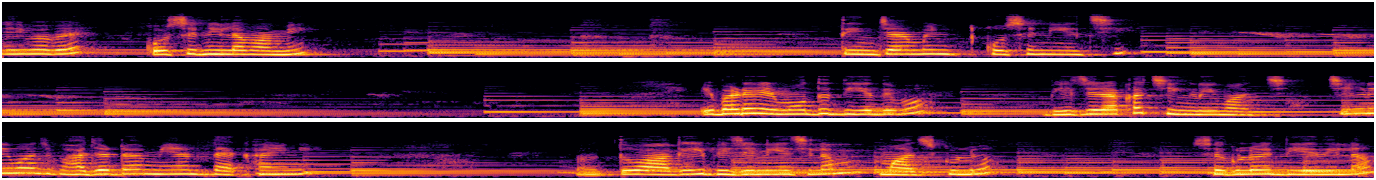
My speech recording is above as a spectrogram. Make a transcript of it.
এইভাবে কষে নিলাম আমি। তিন চার মিনিট কষে নিয়েছি। এবারে এর মধ্যে দিয়ে দেব ভেজে রাখা চিংড়ি মাছ। চিংড়ি মাছ ভাজাটা আমি আর দেখাইনি। তো আগেই ভেজে নিয়েছিলাম মাছগুলো। সেগুলোই দিয়ে দিলাম।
